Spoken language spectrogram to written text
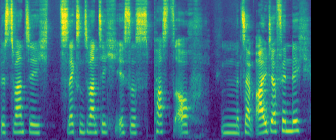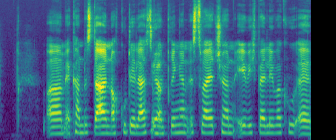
bis 2026 ist es, passt auch mit seinem Alter, finde ich. Ähm, er kann bis dahin auch gute Leistungen Ja. bringen, ist zwar jetzt schon ewig bei Leverkusen, äh,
